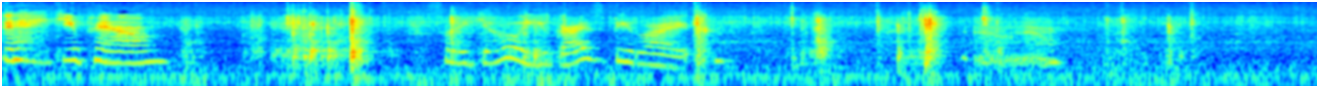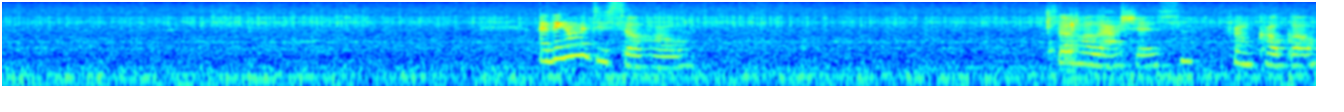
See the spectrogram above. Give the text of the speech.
Thank you, Pam. It's like, yo, you guys be like, I don't know. I think I'm gonna do Soho. Soho Lashes from Coco.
